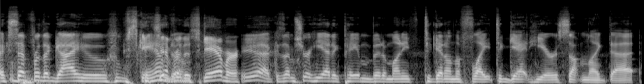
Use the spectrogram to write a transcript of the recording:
except for the guy who scammed except for him. the scammer. yeah, because I'm sure he had to pay him a bit of money to get on the flight to get here, or something like that.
